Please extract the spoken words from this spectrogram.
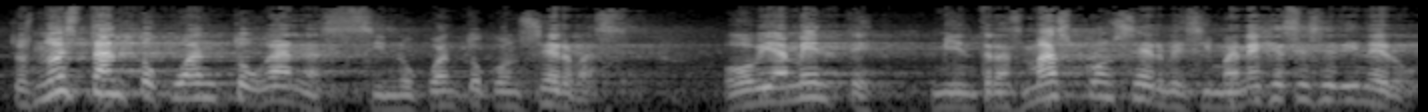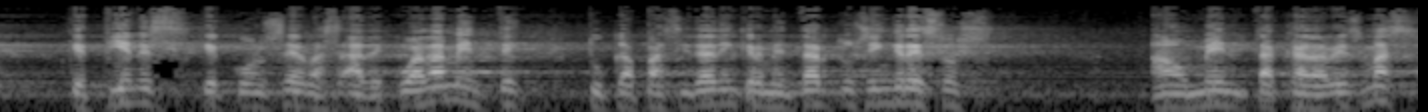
Entonces no es tanto cuánto ganas, sino cuánto conservas. Obviamente, mientras más conserves y manejes ese dinero que tienes que conservas adecuadamente, tu capacidad de incrementar tus ingresos aumenta cada vez más.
